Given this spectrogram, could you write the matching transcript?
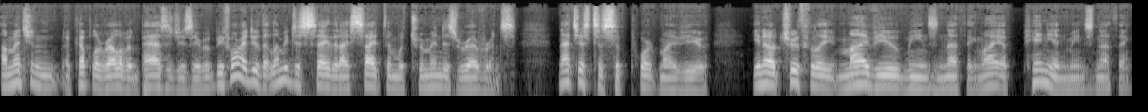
I'll mention a couple of relevant passages here, but before I do that, let me just say that I cite them with tremendous reverence, not just to support my view. You know, truthfully, my view means nothing. My opinion means nothing.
